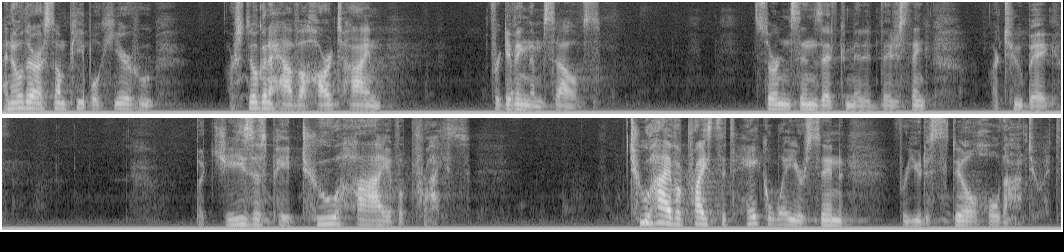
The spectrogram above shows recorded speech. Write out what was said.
I know there are some people here who are still going to have a hard time forgiving themselves. Certain sins they've committed, they just think are too big. But Jesus paid too high of a price. Too high of a price to take away your sin for you to still hold on to it.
